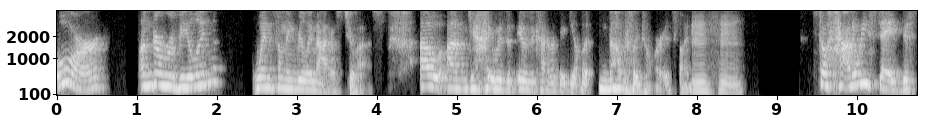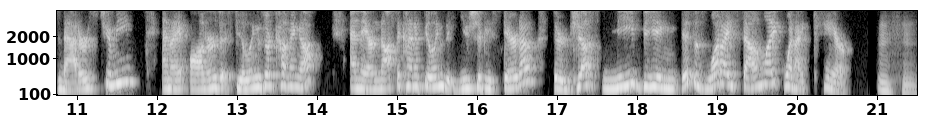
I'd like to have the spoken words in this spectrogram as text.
Or under revealing when something really matters to us. Oh, um, yeah, it was a, it was a kind of a big deal, but not really. Don't worry, it's fine. hmm So, how do we say this matters to me? And I honor that feelings are coming up and they are not the kind of feelings that you should be scared of. They're just me being, this is what I sound like when I care. Mm-hmm.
